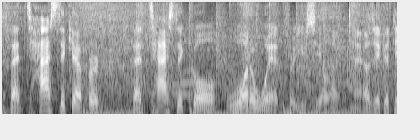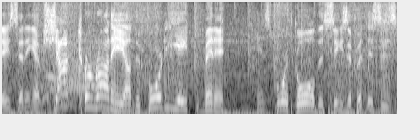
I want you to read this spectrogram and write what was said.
Fantastic effort, fantastic goal. What a win for UCLA. Jose Godet setting up Sean Karani on the 48th minute. His fourth goal of the season, but this is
